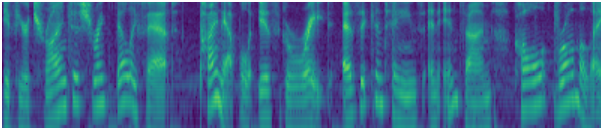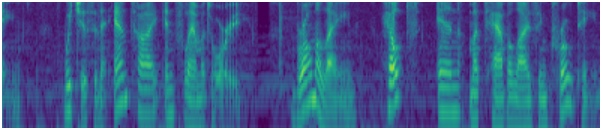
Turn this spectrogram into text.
If you're trying to shrink belly fat, pineapple is great as it contains an enzyme called bromelain, which is an anti inflammatory. Bromelain helps in metabolizing protein,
